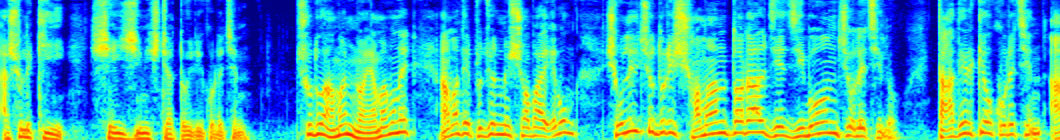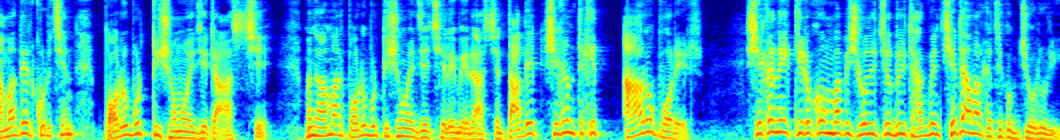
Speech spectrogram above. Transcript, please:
আসলে কি? সেই জিনিসটা তৈরি করেছেন। শুধু আমার নয়, আমার মনে আমাদের প্রজন্মের সবাই এবং সলিল চৌধুরীর সমান্তরাল যে জীবন চলেছিল, তাদেরকেও করেছেন, আমাদের করেছেন পরবর্তী সময় যেটা আসছে। মানে আমার পরবর্তী সময় যে ছেলে মেয়েরা আসছেন, তাদের সেখান থেকে আরও পরের। সেখানে কীরকম ভাবে সলিল চৌধুরী থাকবেন সেটা আমার কাছে খুব জরুরি।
